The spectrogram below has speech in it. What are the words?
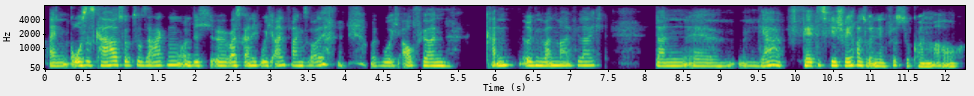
ein großes Chaos sozusagen und ich äh, weiß gar nicht, wo ich anfangen soll und wo ich aufhören kann, irgendwann mal vielleicht, dann äh, ja, fällt es viel schwerer, so in den Fluss zu kommen auch.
